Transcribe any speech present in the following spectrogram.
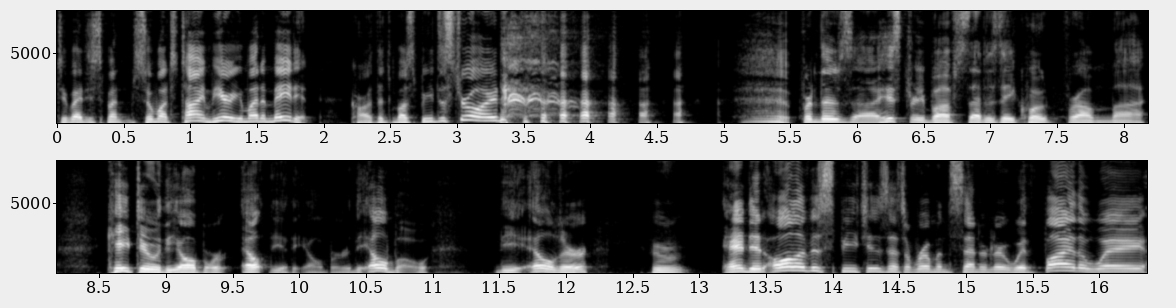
Too bad you spent so much time here, you might have made it. Carthage must be destroyed. For those uh, history buffs, that is a quote from uh, Cato the Elber, El- yeah, the Elber, the Elbow, the Elder, who ended all of his speeches as a Roman senator with, by the way,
